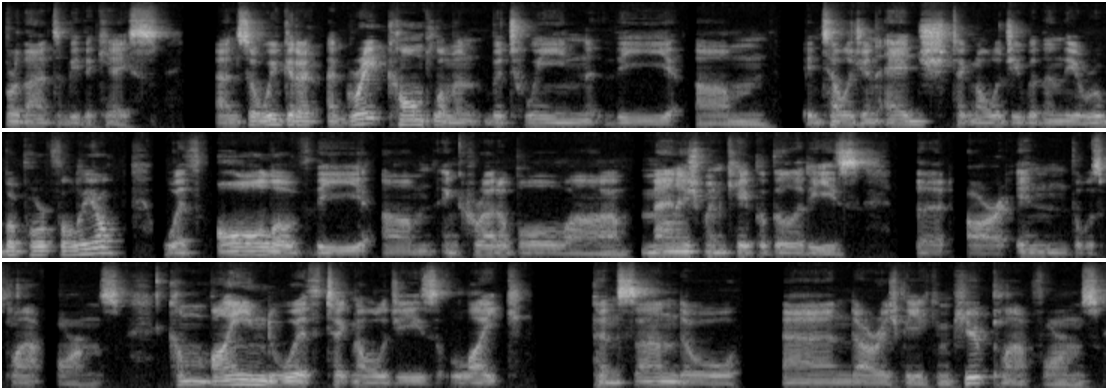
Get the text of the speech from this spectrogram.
for that to be the case. And so we've got a, a great complement between the um, intelligent edge technology within the Aruba portfolio with all of the um, incredible uh, management capabilities that are in those platforms, combined with technologies like Pensando and our HPE compute platforms,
